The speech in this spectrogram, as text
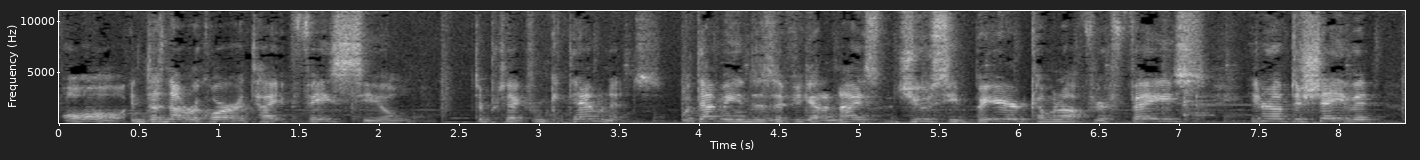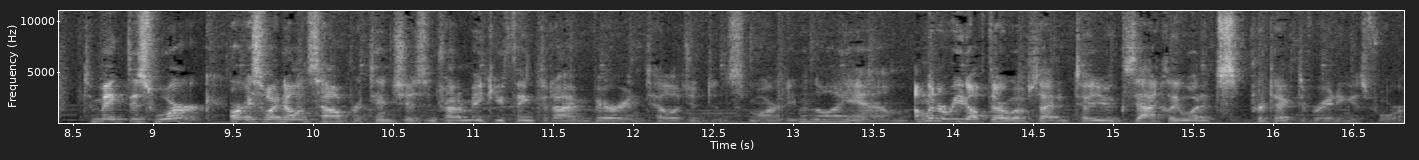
all and does not require a tight face seal to protect from contaminants. What that means is if you got a nice juicy beard coming off your face, you don't have to shave it to make this work. All right, so I don't sound pretentious and try to make you think that I'm very intelligent and smart, even though I am. I'm gonna read off their website and tell you exactly what its protective rating is for.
